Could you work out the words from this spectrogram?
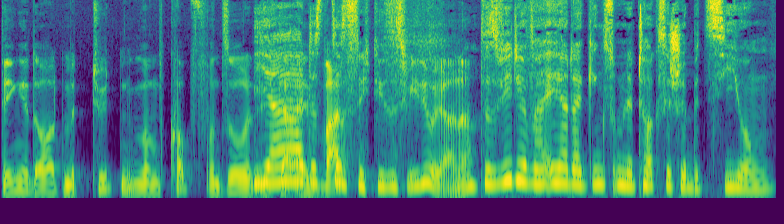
Dinge dort mit Tüten über dem Kopf und so. Ja, da, das- war das- das nicht dieses Video, ja, ne? Das Video war eher, da ging es um eine toxische Beziehung.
